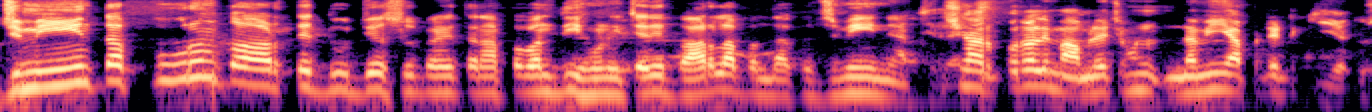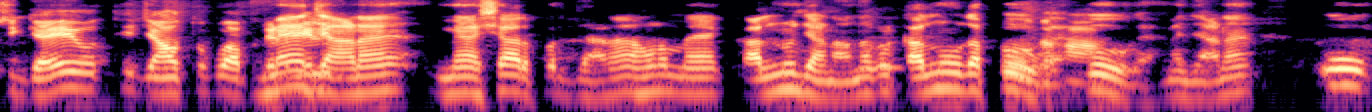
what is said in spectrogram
ਜ਼ਮੀਨ ਤਾਂ ਪੂਰਨ ਤੌਰ ਤੇ ਦੂਜੇ ਸੂਬਿਆਂ ਦੀ ਤਰ੍ਹਾਂ ਪਾਬੰਦੀ ਹੋਣੀ ਚਾਹੀਦੀ ਬਾਹਰਲਾ ਬੰਦਾ ਕੋਈ ਜ਼ਮੀਨ ਹੈ ਇੱਥੇ ਹੁਸ਼ਿਆਰਪੁਰ ਵਾਲੇ ਮਾਮਲੇ 'ਚ ਹੁਣ ਨਵੀਂ ਅਪਡੇਟ ਕੀ ਹੈ? ਤੁਸੀਂ ਗਏ ਹੋ ਉੱਥੇ ਜਾਂ ਉੱਥੋਂ ਕੋਈ ਅਪਡੇਟ ਮੈਂ ਜਾਣਾ ਮੈਂ ਹੁਸ਼ਿਆਰਪੁਰ ਜਾਣਾ ਹੁਣ ਮੈਂ ਕੱਲ ਨੂੰ ਜਾਣਾ ਉਹਨਾਂ ਕੋਲ ਕੱਲ ਨੂੰ ਉਹਦਾ ਭੋਗ ਹਾਂ। ਭੋਗ ਹੈ। ਮੈਂ ਜਾਣਾ ਉਹ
